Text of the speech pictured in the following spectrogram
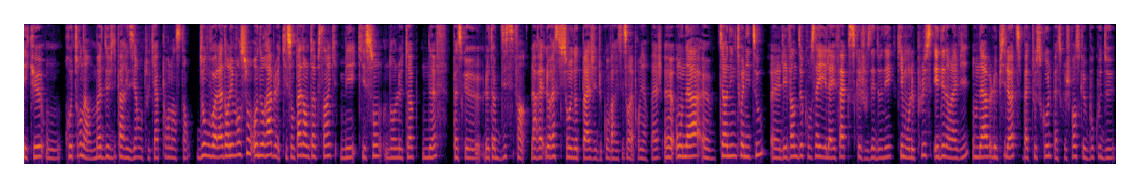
et que on retourne à un mode de vie parisien en tout cas pour l'instant. Donc voilà, dans les mentions honorables qui sont pas dans le top 5 mais qui sont dans le top 9 parce que le top 10, enfin le reste sur une autre page et du coup on va rester sur la première page. Euh, on a euh, Turning 22, euh, les 22 conseils et life hacks que je vous ai donnés qui m'ont le plus aidé dans la vie. On a le pilote Back to School parce que je pense que beaucoup de,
